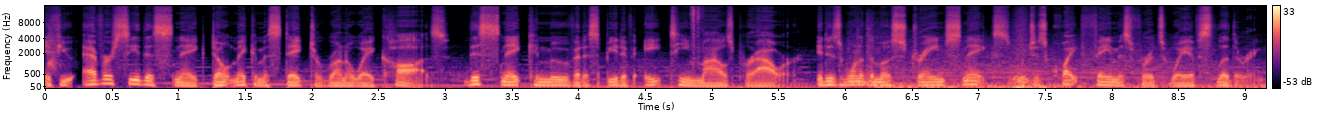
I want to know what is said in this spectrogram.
If you ever see this snake, don't make a mistake to run away cause. This snake can move at a speed of 18 miles per hour. It is one of the most strange snakes, which is quite famous for its way of slithering,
